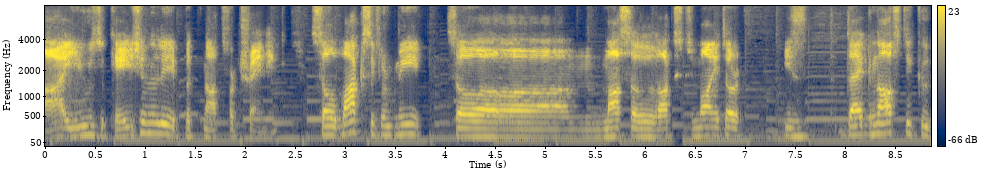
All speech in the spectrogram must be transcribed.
I use occasionally, but not for training. So Moxy for me, so um, muscle oxygen monitor is diagnostical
